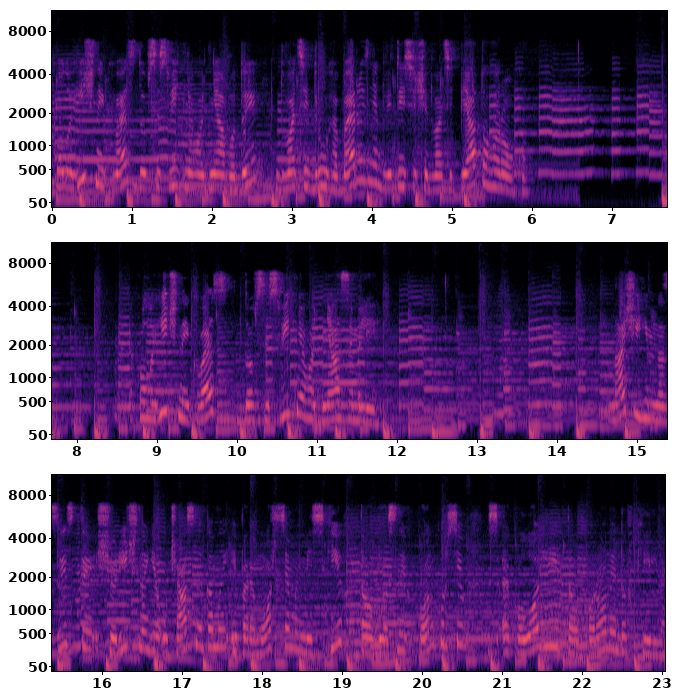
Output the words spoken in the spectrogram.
Екологічний квест до Всесвітнього дня води 22 березня 2025 року. Екологічний квест до Всесвітнього дня землі. Наші гімназисти щорічно є учасниками і переможцями міських та обласних конкурсів з екології та охорони довкілля.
